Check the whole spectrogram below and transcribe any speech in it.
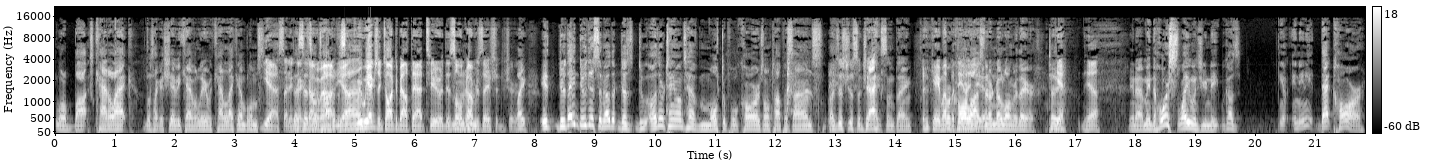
little box Cadillac looks like a Chevy Cavalier with Cadillac emblems. Yes, I didn't That exactly talk about. of the Yeah, sign. we, we actually talked about that too in this whole mm-hmm. conversation. Sure. Like, it, do they do this in other? Does do other towns have multiple cars on top of signs, or is this just a Jackson thing? Who came up for with the car lots that are no longer there? Too. yeah, yeah. You know, I mean, the Horace Slay one's unique because, you know, in any that car,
